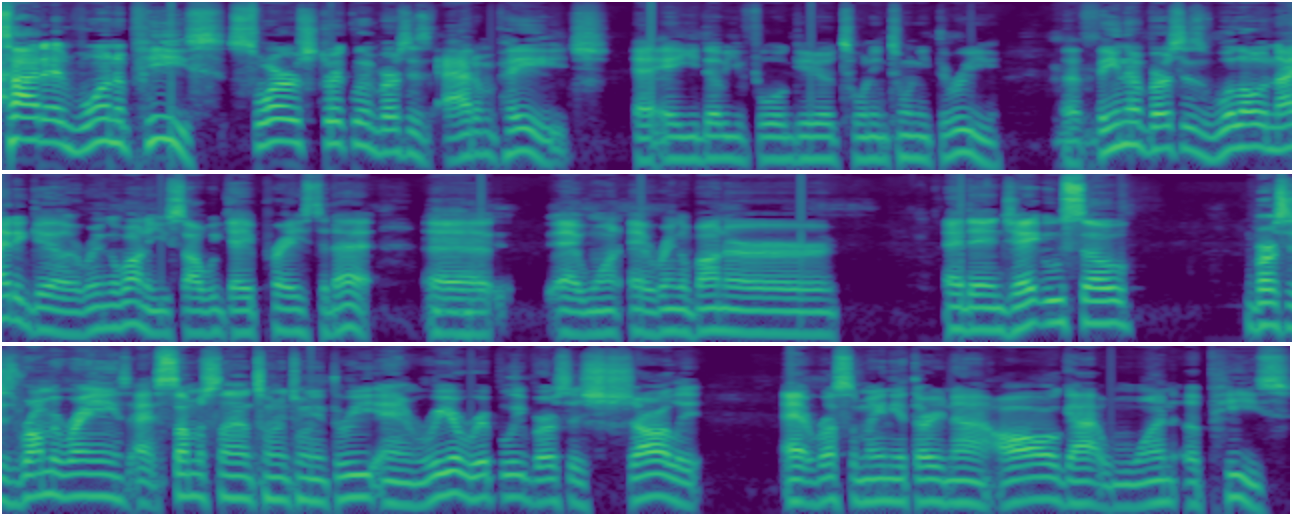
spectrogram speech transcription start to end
tied at one apiece, Swerve Strickland versus Adam Page at AEW Full Gear 2023. Athena versus Willow Nightingale, Ring of Honor. You saw we gave praise to that. Uh, at one at Ring of Honor, and then Jey Uso versus Roman Reigns at SummerSlam 2023, and Rhea Ripley versus Charlotte at WrestleMania 39. All got one apiece.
